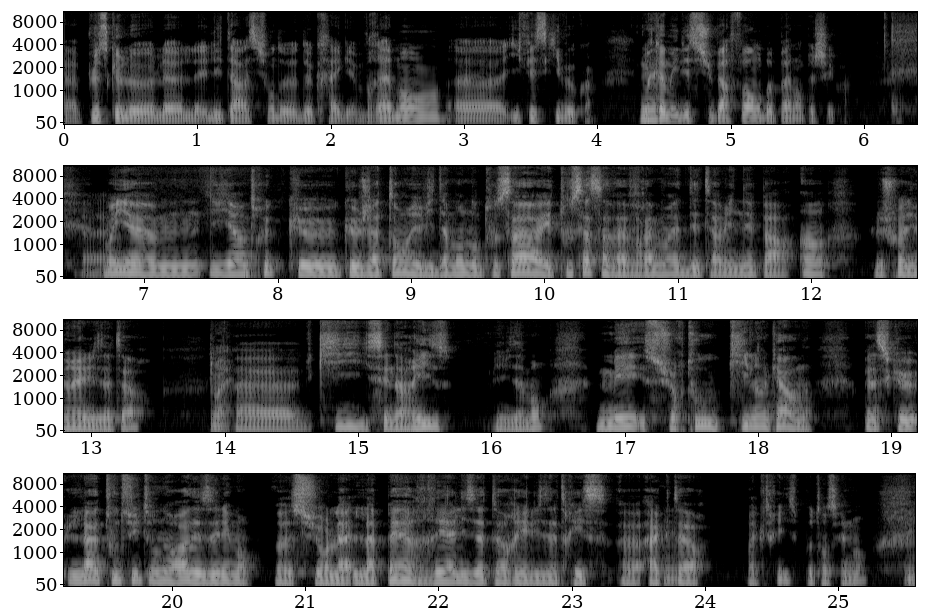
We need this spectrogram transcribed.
Euh, plus que l'itération de, de Craig vraiment euh, il fait ce qu'il veut quoi mais Ouais. comme il est super fort on peut pas l'empêcher quoi Moi, il y, a, hum, il y a un truc que, que j'attends évidemment dans tout ça, et tout ça, ça va vraiment être déterminé par un, le choix du réalisateur. Ouais. euh, qui scénarise, évidemment, mais surtout qui l'incarne. Parce que là, tout de suite, on aura des éléments euh, sur la, la paire réalisateur-réalisatrice, euh, acteur, actrice, potentiellement. Mhm.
